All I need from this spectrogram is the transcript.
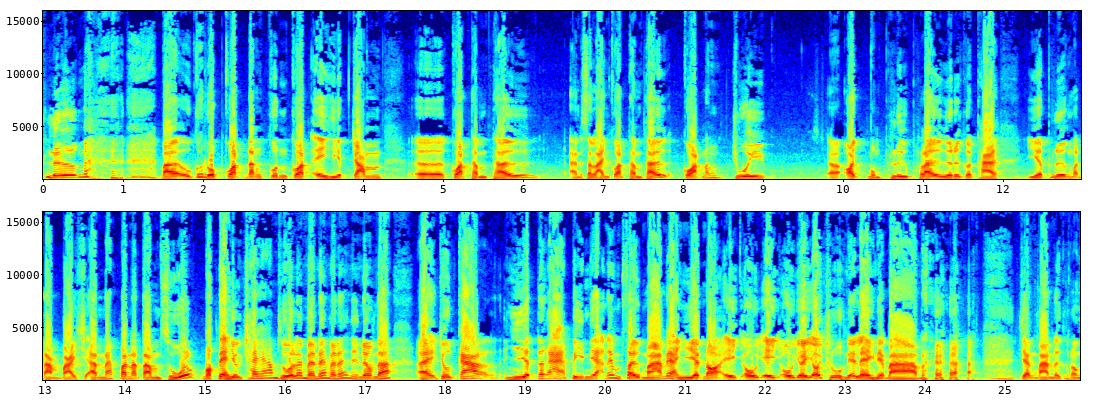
ភ្លើង បើគោរពគាត់ដឹងគុណគាត់អីរៀបចំ គាត់ត្រឹមត្រូវអាស្រឡាញ់គាត់ត្រឹមត្រូវគាត់នឹងជួយអុចបំភ្លឺផ្លូវឬក៏ថាយាភ្លើងមកដាំបាយឆ្អិនណាប៉ុន្តែតាមស្រួលដុតផ្ទះយើងឆេះហ្នឹងស្រួលទេមែនទេមែនទេញោមណាឯជួនកាលញាតហ្នឹងអាពីរនាក់នេះមិនសូវប៉ុន្មានទេអាញាតណោះអេកអូយអេកអូយអេកអូយឆ្លោះគ្នាលែងគ្នាបាទអញ្ចឹងបាននៅក្នុង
